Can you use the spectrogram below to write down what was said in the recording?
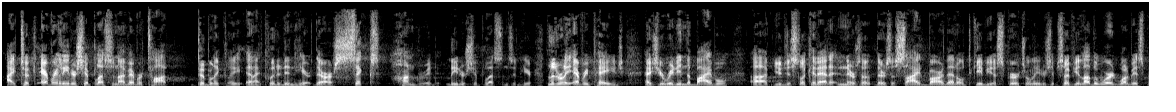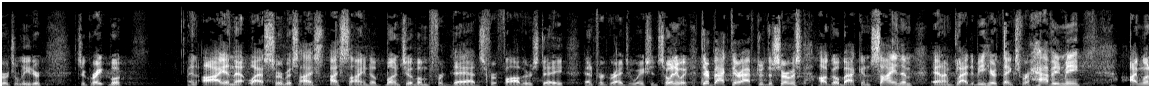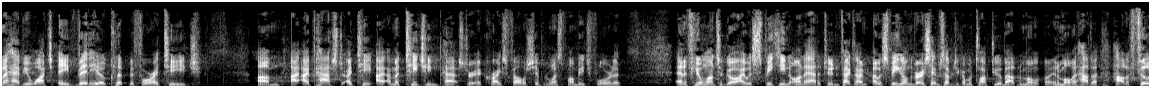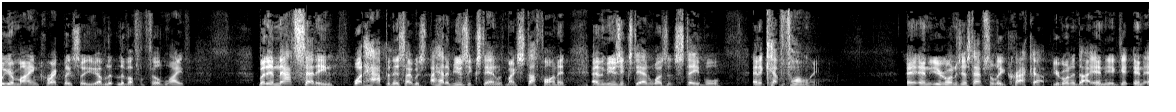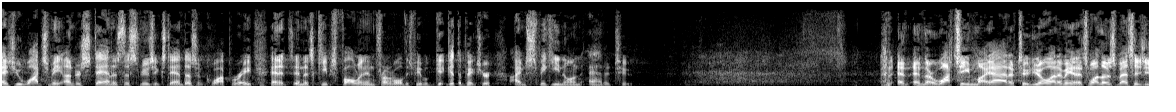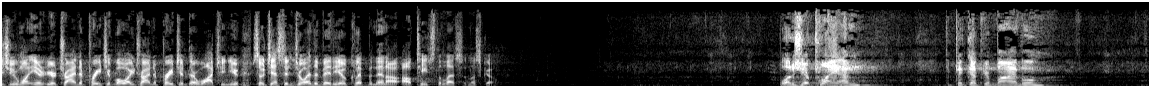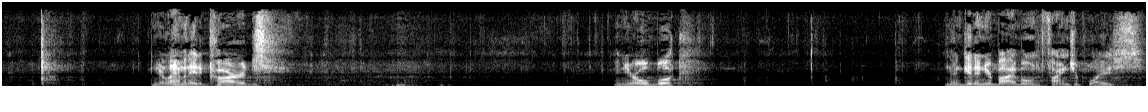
I took every leadership lesson I've ever taught biblically, and I put it in here. There are 600 leadership lessons in here. Literally every page, as you're reading the Bible, uh, you're just looking at it, and there's a, there's a sidebar that'll give you a spiritual leadership. So if you love the Word, want to be a spiritual leader, it's a great book. And I, in that last service, I, I signed a bunch of them for dads, for Father's Day, and for graduation. So anyway, they're back there after the service. I'll go back and sign them, and I'm glad to be here. Thanks for having me. I'm going to have you watch a video clip before I teach. Um, I, I, pastor, I te- I, am a teaching pastor at Christ Fellowship in West Palm Beach, Florida. And a few months ago, I was speaking on attitude. In fact, I, I was speaking on the very same subject I'm going to talk to you about in a, in a moment how to, how to fill your mind correctly so you have, live a fulfilled life. But in that setting, what happened is I, was, I had a music stand with my stuff on it, and the music stand wasn't stable, and it kept falling. And, you're going to just absolutely crack up. You're going to die. And, get, and as you watch me, understand as this music stand doesn't cooperate and it, and it keeps falling in front of all these people, get, get the picture. I'm speaking on attitude. And, and, and, they're watching my attitude. You know what I mean? It's one of those messages you want, you're, you're, trying to preach it, but while you're trying to preach it, they're watching you. So just enjoy the video clip and then I'll, I'll teach the lesson. Let's go. What is your plan to pick up your Bible and your laminated cards and your old book? And then get in your Bible and find your place.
